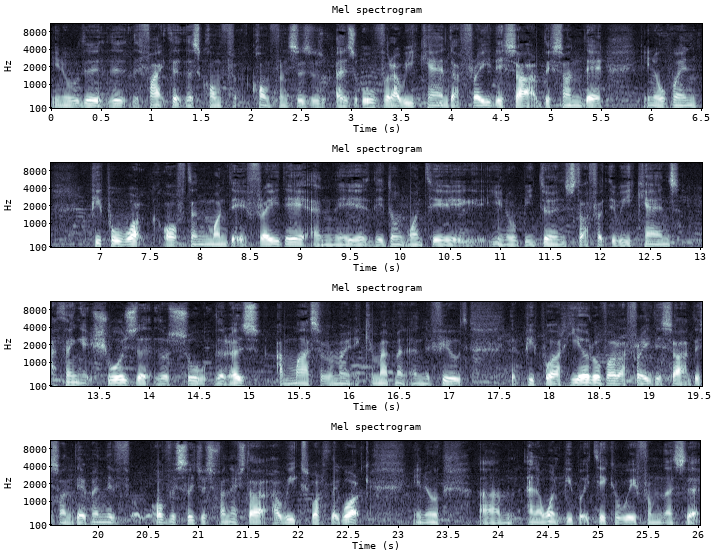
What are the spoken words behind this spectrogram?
you know, the, the, the fact that this conf- conference is, is over a weekend, a Friday, Saturday, Sunday, you know, when people work often Monday to Friday and they, they don't want to you know be doing stuff at the weekends. I think it shows that there's so there is a massive amount of commitment in the field that people are here over a Friday, Saturday, Sunday when they've obviously just finished a, a week's worth of work, you know. Um, and I want people to take away from this that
